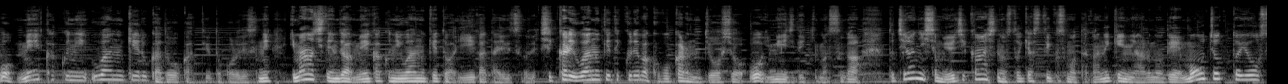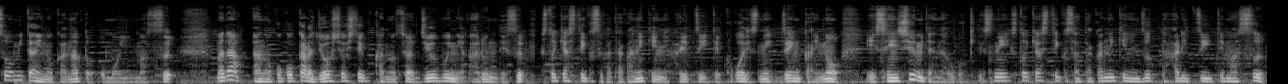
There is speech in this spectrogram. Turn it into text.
を明確に上抜けるかどうかっていうところですね。今の時点では明確に上抜けとは言い難いですので、しっかり上抜けてくればここからの上昇をイメージできますが、どちらにしても4時間足のストキャスティクスも高値圏にあるので、もうちょっと様子を見たいのかなと思います。まだ、あの、ここから上昇していく可能性は十分にあるんです。ストキャスティクスが高値圏に張り付いて、ここですね、前回の、え、先週みたいな動きですね、ストキャスティクスは高値圏にずっと張り付いてます。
